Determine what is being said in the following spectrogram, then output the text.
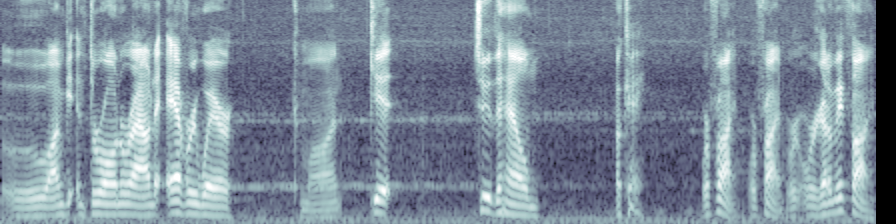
Oh, I'm getting thrown around everywhere. Come on, get to the helm. Okay, we're fine. We're fine. We're, we're gonna be fine.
